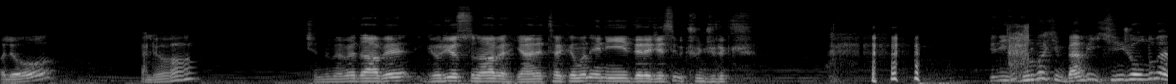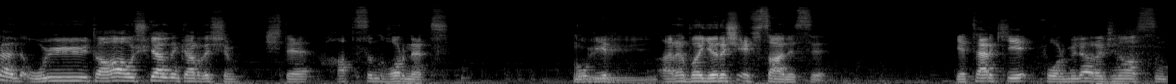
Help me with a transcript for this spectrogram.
Alo. Alo. Şimdi Mehmet abi görüyorsun abi yani takımın en iyi derecesi üçüncülük. bir, dur bakayım ben bir ikinci oldum herhalde. Oy Taha hoş geldin kardeşim. İşte Hudson Hornet. O bir Uy. araba yarış efsanesi. Yeter ki formülü aracını alsın.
